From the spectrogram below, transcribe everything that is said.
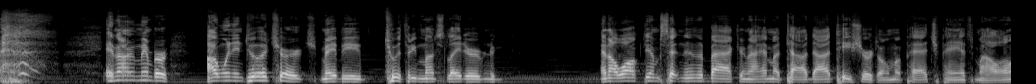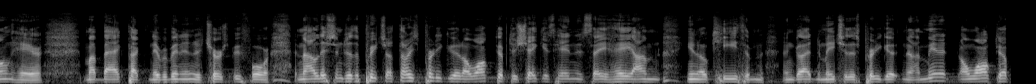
and I remember I went into a church maybe two or three months later, and I walked in, sitting in the back, and I had my tie dye t shirt on, my patch pants, my long hair, my backpack, never been in a church before. And I listened to the preacher. I thought he's pretty good. I walked up to shake his hand and say, Hey, I'm, you know, Keith, and I'm glad to meet you. That's pretty good. And a minute, I walked up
